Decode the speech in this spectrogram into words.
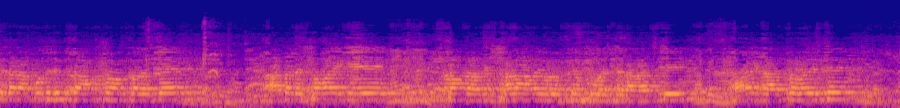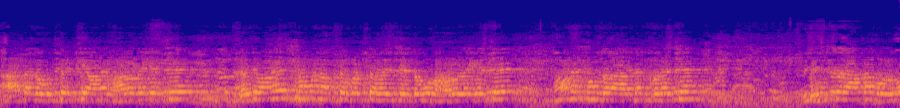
আজকে তারা প্রতিযোগিতা অংশগ্রহণ করেছেন আপনাদের সবাইকে সংগ্রামের সালাম এবং শুভেচ্ছা জানাচ্ছি। অনেক রাত্র হয়েছে, আপনাদের উদ্যোগকে অনেক ভালো লেগেছে। যদি অনেক সময় নষ্ট করতে হয়েছে তবু ভালো লেগেছে। অনেক সুন্দর আয়োজন করেছেন। বিশেষ করে আমরা বলব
